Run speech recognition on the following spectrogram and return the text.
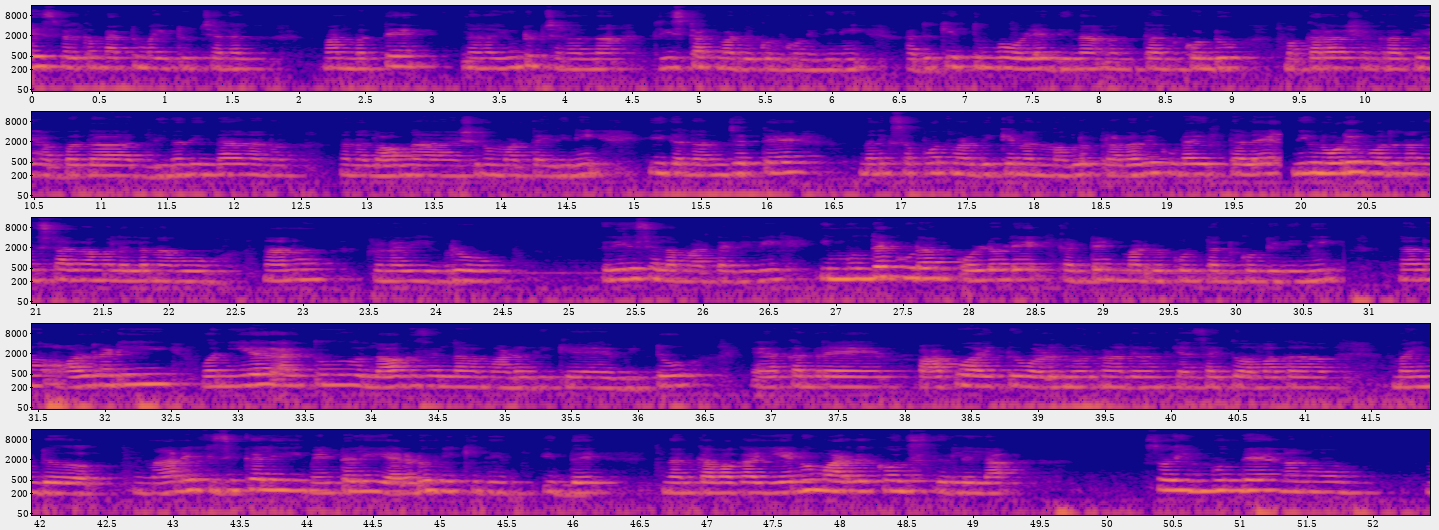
Guys welcome back to my YouTube channel ನಾನು ಮತ್ತೆ ನನ್ನ ಯೂಟ್ಯೂಬ್ ಚಾನಲ್ನ ರೀಸ್ಟಾರ್ಟ್ ಮಾಡಬೇಕು ಅಂದ್ಕೊಂಡಿದ್ದೀನಿ ಅದಕ್ಕೆ ತುಂಬ ಒಳ್ಳೆಯ ದಿನ ಅಂತ ಅಂದ್ಕೊಂಡು ಮಕರ ಸಂಕ್ರಾಂತಿ ಹಬ್ಬದ ದಿನದಿಂದ ನಾನು ನನ್ನ ಲಾಗ್ನ ಶುರು ಮಾಡ್ತಾ ಇದ್ದೀನಿ. ಈಗ ನನ್ನ ಜೊತೆ ನನಗೆ ಸಪೋರ್ಟ್ ಮಾಡೋದಕ್ಕೆ ನನ್ನ ಮಗಳು ಪ್ರಣವಿ ಕೂಡ ಇರ್ತಾಳೆ. ನೀವು ನೋಡಿರ್ಬೋದು ನಾನು ಇನ್ಸ್ಟಾಗ್ರಾಮಲ್ಲೆಲ್ಲ ನಾವು, ನಾನು, ಪ್ರಣವಿ ಇಬ್ಬರು ರೀಲ್ಸ್ ಎಲ್ಲ ಮಾಡ್ತಾ ಇದ್ದೀವಿ. ಇನ್ನು ಮುಂದೆ ಕೂಡ ಒಳ್ಳೊಳ್ಳೆ ಕಂಟೆಂಟ್ ಮಾಡಬೇಕು ಅಂತ ಅಂದ್ಕೊಂಡಿದ್ದೀನಿ ನಾನು ಆಲ್ರೆಡಿ ಒನ್ ಇಯರ್ ಆಯಿತು ಲಾಗ್ಸ್ ಎಲ್ಲ ಮಾಡೋದಕ್ಕೆ ಬಿಟ್ಟು. ಯಾಕಂದರೆ ಪಾಪು ಆಯಿತು, ಅಡುಗೆ ನೋಡ್ಕೊಳೋದೇ ಒಂದು ಕೆಲಸ ಆಯಿತು. ಅವಾಗ ಮೈಂಡ್ ನಾನೇ ಫಿಸಿಕಲಿ ಮೆಂಟಲಿ ಎರಡೂ ವೀಕ್ ಇದ್ದೆ ನನಗೆ ಅವಾಗ ಏನೂ ಮಾಡಬೇಕು ಅನಿಸ್ತಿರ್ಲಿಲ್ಲ. ಸೊ ಇನ್ನು ಮುಂದೆ ನಾನು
